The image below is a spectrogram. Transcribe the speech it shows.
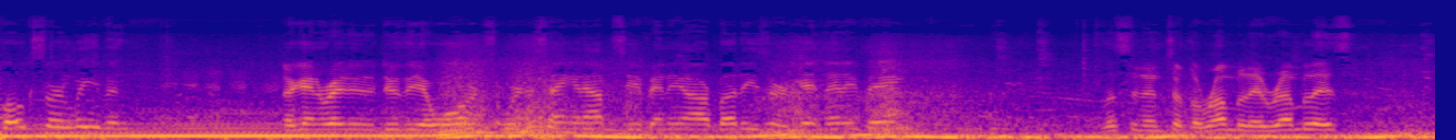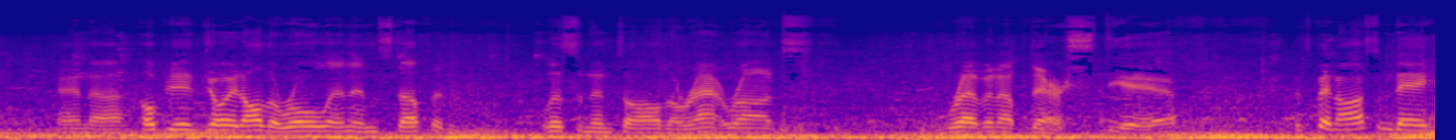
Folks are leaving. They're getting ready to do the awards, so we're just hanging out to see if any of our buddies are getting anything. Listening to the rumbly rumblies. And uh, hope you enjoyed all the rolling and stuff and listening to all the rat rods revving up their stiff. It's been an awesome day.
